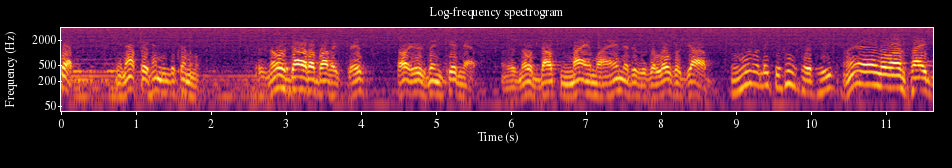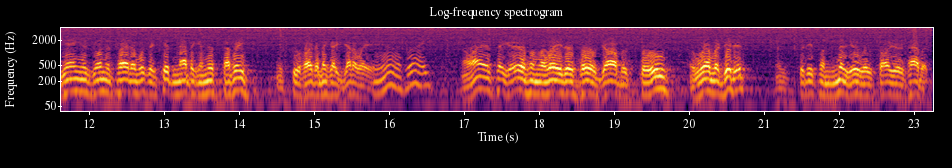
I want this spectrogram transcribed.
step in apprehending the criminal. There's no doubt about it, Cliff. Sawyer's been kidnapped. And there's no doubt in my mind that it was a local job. Well, what makes you think so, Pete? Well, no outside gang is going to try to work a kidnapping in this country. It's too hard to make a getaway. Yeah, that's right. Now, I figure from the way this whole job is proved, whoever did it is pretty familiar with Sawyer's habits.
